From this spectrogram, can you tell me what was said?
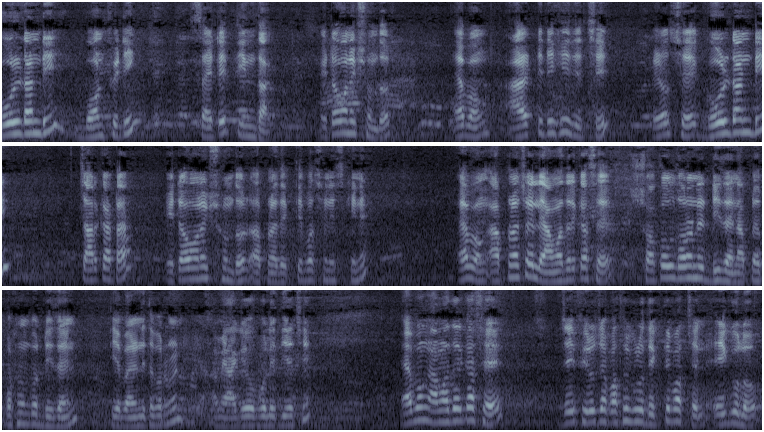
গোল্ডান্ডি বন ফিটিং সাইটে তিন দাগ। এটাও অনেক সুন্দর। এবং আরেকটি দেখিয়ে দিচ্ছি, এটা হচ্ছে গোল্ডান্ডি চার কাটা। এটাও অনেক সুন্দর, আপনারা দেখতে পাচ্ছেন স্ক্রিনে। এবং আপনারা চাইলে আমাদের কাছে সকল ধরনের ডিজাইন, আপনার পছন্দ ডিজাইন দিয়ে বানিয়ে নিতে পারবেন। আমি আগেও বলে দিয়েছি। এবং আমাদের কাছে যে ফিরোজা পাথরগুলো দেখতে পাচ্ছেন, এইগুলো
